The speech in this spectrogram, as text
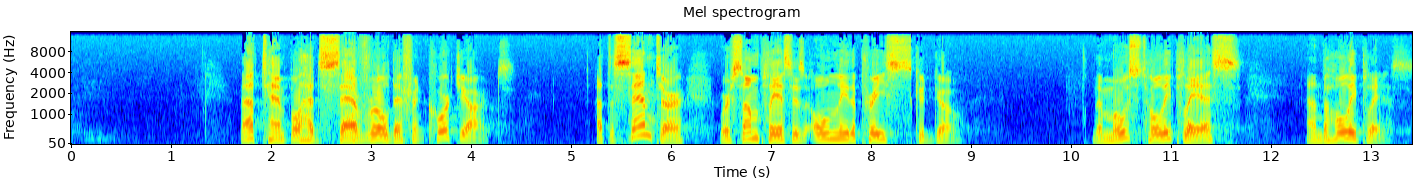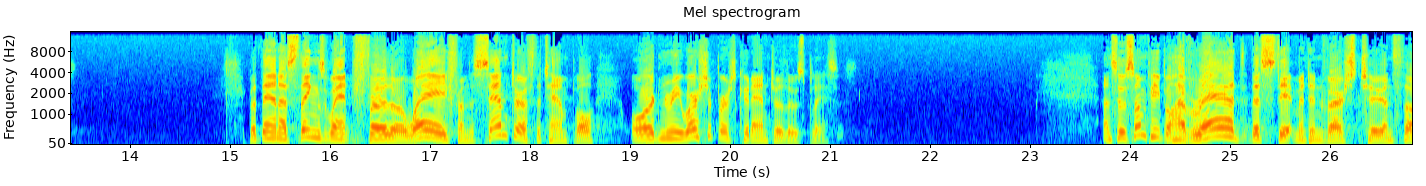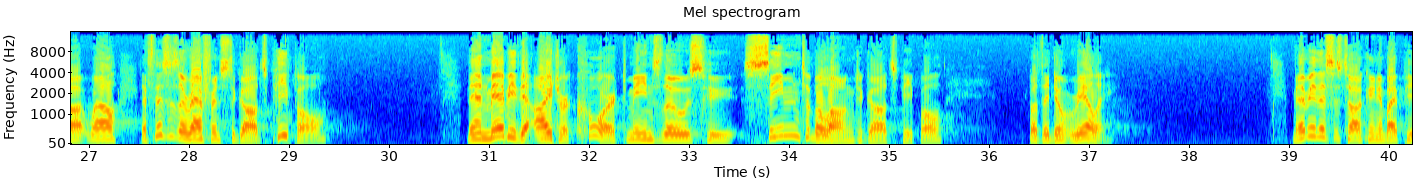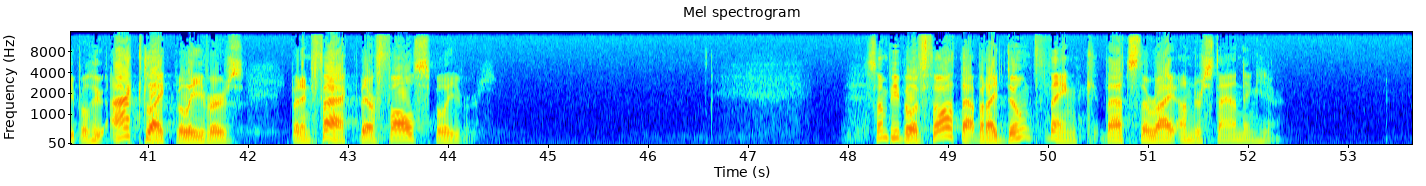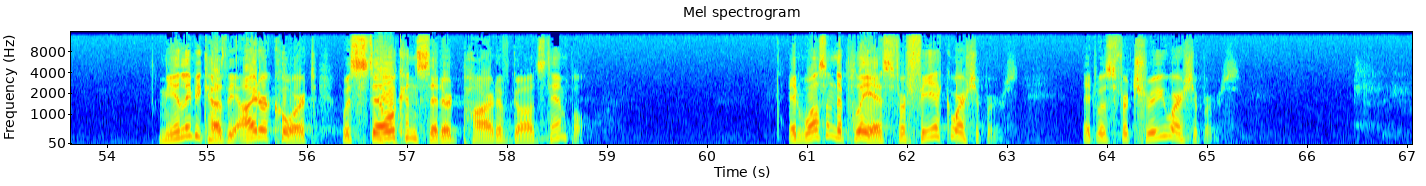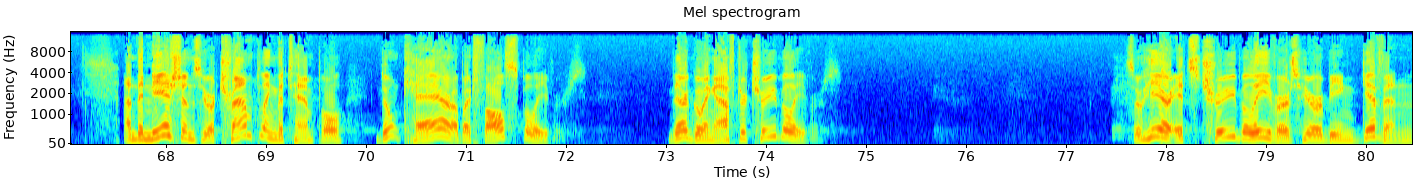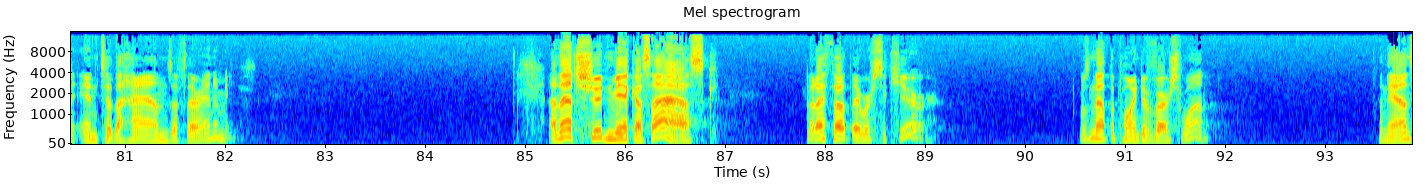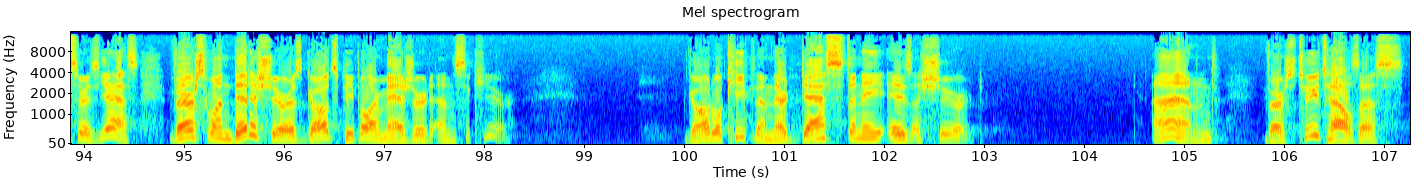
That temple had several different courtyards. At the center were some places only the priests could go the most holy place and the holy place. But then, as things went further away from the center of the temple, ordinary worshippers could enter those places. And so some people have read this statement in verse 2 and thought, well, if this is a reference to God's people, then maybe the outer court means those who seem to belong to God's people, but they don't really. Maybe this is talking about people who act like believers, but in fact they're false believers. Some people have thought that, but I don't think that's the right understanding here. Mainly because the outer court was still considered part of God's temple. It wasn't a place for fake worshippers, it was for true worshippers. And the nations who are trampling the temple don't care about false believers. They're going after true believers. So here it's true believers who are being given into the hands of their enemies. And that should make us ask, but I thought they were secure. Wasn't that the point of verse 1? And the answer is yes. Verse 1 did assure us God's people are measured and secure. God will keep them. Their destiny is assured. And verse 2 tells us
